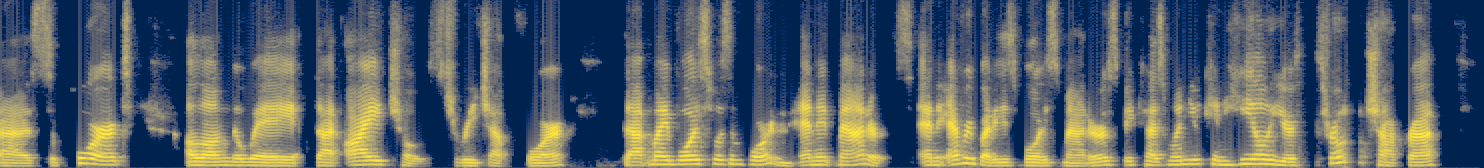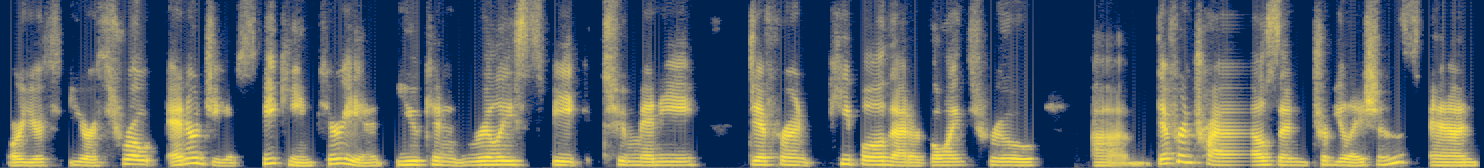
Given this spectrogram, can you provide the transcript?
uh, support along the way that I chose to reach out for, that my voice was important and it matters. And everybody's voice matters because when you can heal your throat chakra or your, your throat energy of speaking, period, you can really speak to many different people that are going through um, different trials and tribulations. And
